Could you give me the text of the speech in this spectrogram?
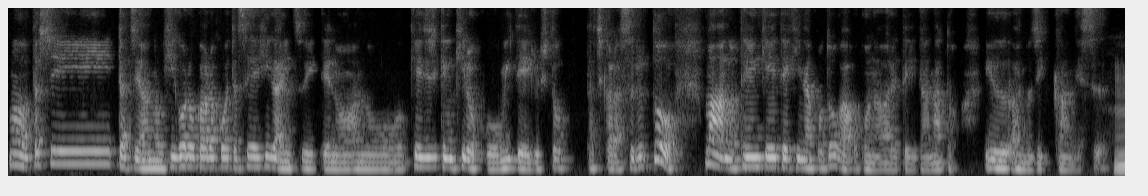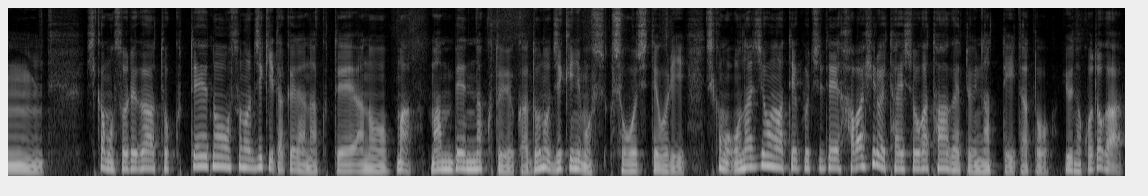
まあ、私たち、あの、日頃からこういった性被害についての、あの、刑事事件記録を見ている人たちからすると、まあ、あの、典型的なことが行われていたなという、あの、実感です。うんしかもそれが特定のその時期だけではなくて、あの、まあ、まんべんなくというか、どの時期にも生じており、しかも同じような手口で幅広い対象がターゲットになっていたというようなことが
